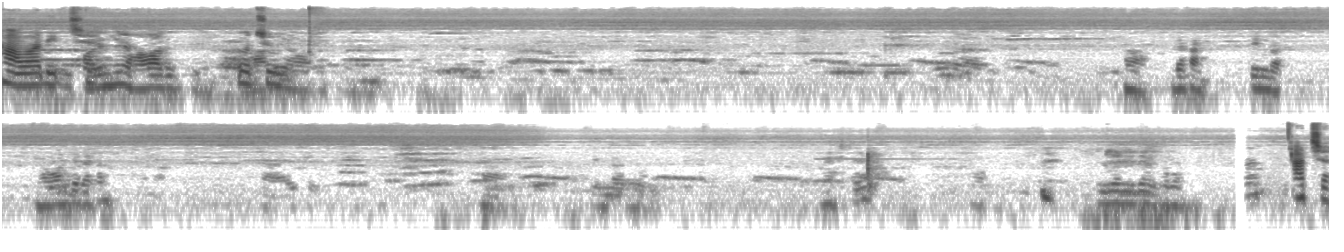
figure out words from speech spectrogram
হাওয়া দিচ্ছে প্রচুর দেখান তিনবার। ভগবানকে দেখান। হ্যাঁ হ্যাঁ তিনবার নেক্সট আচ্ছা।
